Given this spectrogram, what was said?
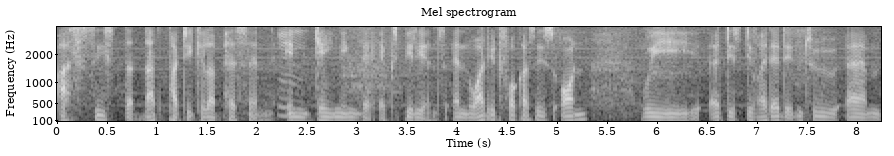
assist that, that particular person in gaining the experience. And what it focuses on, we it is divided into um,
